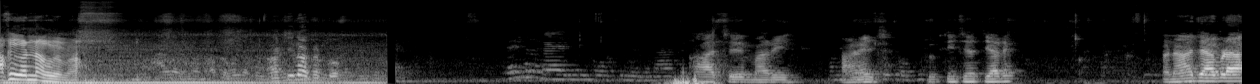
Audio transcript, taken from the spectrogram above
આખી કરી નાખું એમાં. આખી ના કરતો. આ છે મારી ભાણેજ સૂતી છે અત્યારે. અને આજે આપણા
